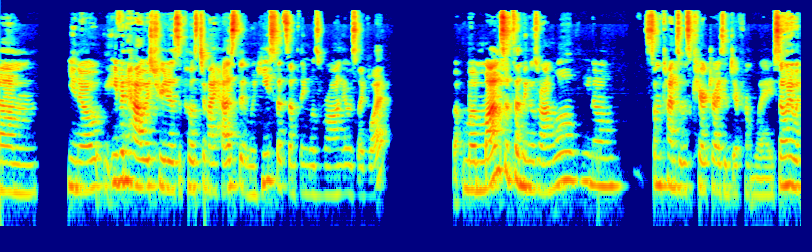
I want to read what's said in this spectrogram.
Um, you know, even how I was treated as opposed to my husband when he said something was wrong, it was like, what? But when mom said something was wrong, well, you know, sometimes it was characterized a different way. So anyway,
